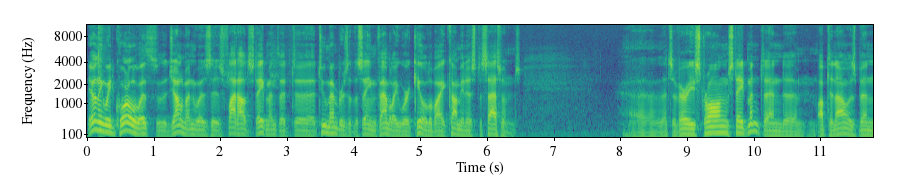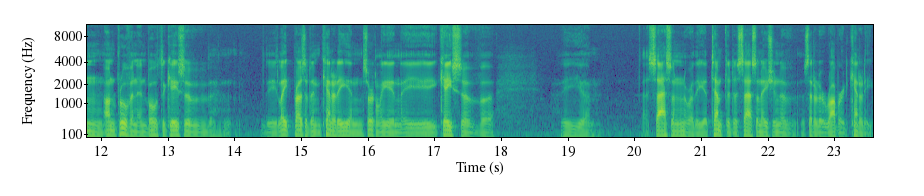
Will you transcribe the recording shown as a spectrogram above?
The only thing we'd quarrel with the gentleman was his flat out statement that uh, two members of the same family were killed by communist assassins. Uh, that's a very strong statement, and uh, up to now has been unproven in both the case of the late President Kennedy and certainly in the case of uh, the uh, assassin or the attempted assassination of Senator Robert Kennedy.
